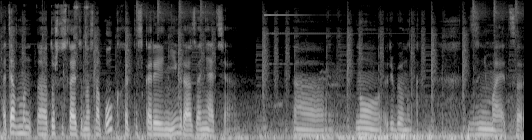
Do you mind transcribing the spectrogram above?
Хотя э, то, что стоит у нас на полках, это скорее не игра, а занятие. Но ребенок занимается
